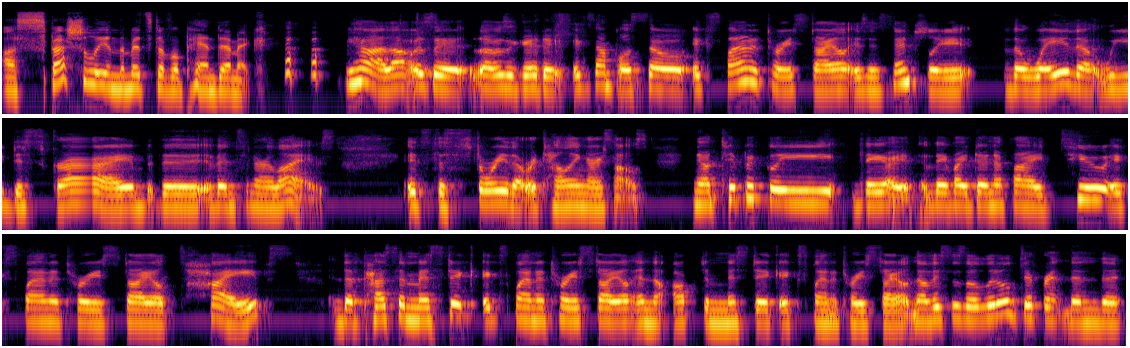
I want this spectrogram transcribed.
especially in the midst of a pandemic? yeah, that was a that was a good example. So explanatory style is essentially the way that we describe the events in our lives. It's the story that we're telling ourselves. Now, typically, they they've identified two explanatory style types: the pessimistic explanatory style and the optimistic explanatory style. Now, this is a little different than the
